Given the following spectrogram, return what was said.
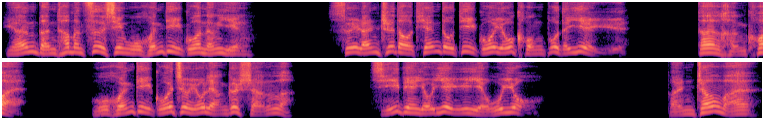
原本他们自信武魂帝国能赢，虽然知道天斗帝国有恐怖的夜雨，但很快武魂帝国就有两个神了，即便有夜雨也无用。本章完。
